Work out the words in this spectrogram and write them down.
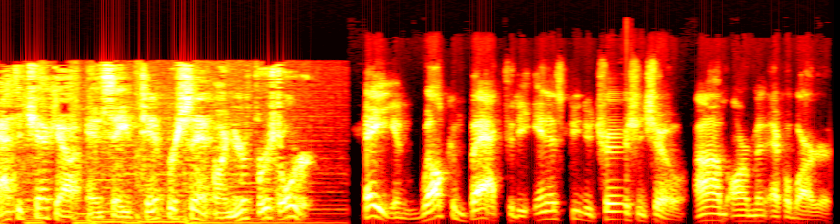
at the checkout and save 10% on your first order. Hey, and welcome back to the NSP Nutrition Show. I'm Arman Eckelbarger.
